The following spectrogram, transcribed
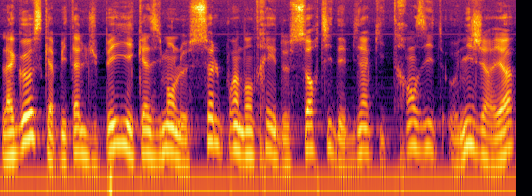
Lagos, capitale du pays, est quasiment le seul point d'entrée et de sortie des biens qui transitent au Nigeria.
